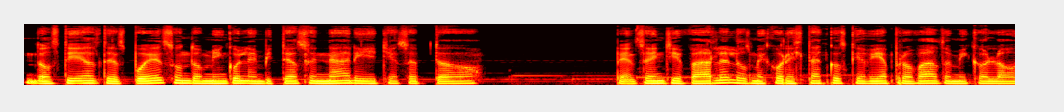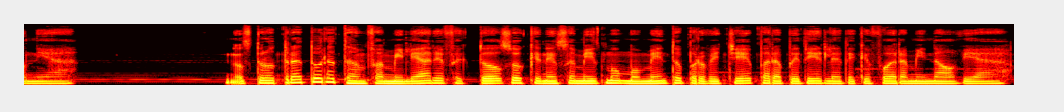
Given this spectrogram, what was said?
Dos días después, un domingo la invité a cenar y ella aceptó. Pensé en llevarle los mejores tacos que había probado en mi colonia. Nuestro trato era tan familiar y afectuoso que en ese mismo momento aproveché para pedirle de que fuera mi novia.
